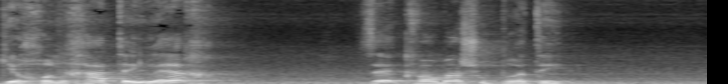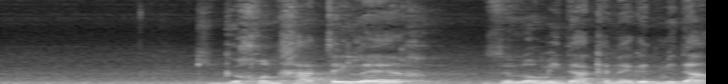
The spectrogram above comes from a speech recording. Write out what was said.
גחונך תלך, זה כבר משהו פרטי. כי גחונך תלך זה לא מידה כנגד מידה.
